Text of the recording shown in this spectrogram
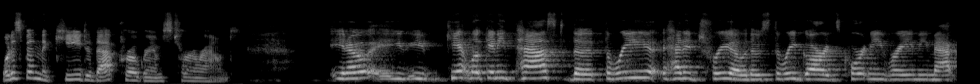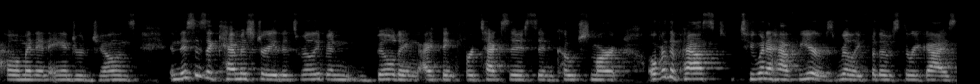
What has been the key to that program's turnaround? You know, you, you can't look any past the three headed trio, those three guards, Courtney Ramey, Matt Coleman, and Andrew Jones. And this is a chemistry that's really been building, I think, for Texas and Coach Smart over the past two and a half years, really, for those three guys.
